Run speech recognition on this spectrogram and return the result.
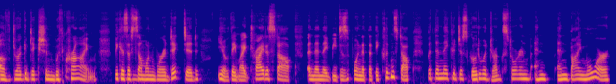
of drug addiction with crime because if mm. someone were addicted you know they might try to stop and then they'd be disappointed that they couldn't stop but then they could just go to a drugstore and and and buy more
